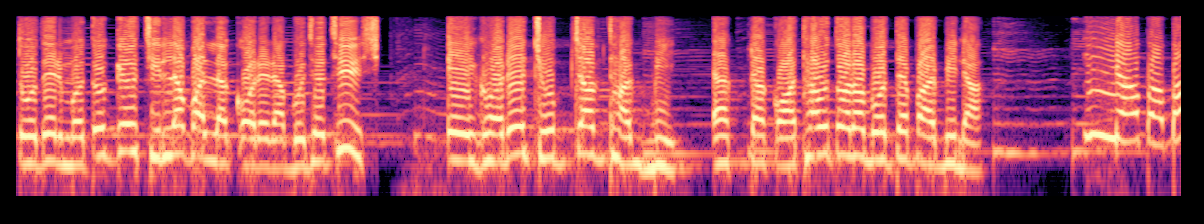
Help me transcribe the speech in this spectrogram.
তোদের মতো কেউ চিল্লাপাল্লা করে না বুঝেছিস? এই ঘরে চুপচাপ থাকবি একটা কথাও তোরা বলতে পারবি না। না বাবা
